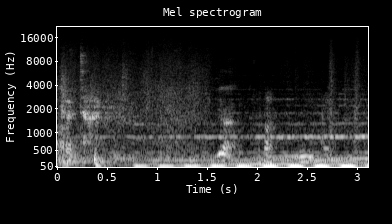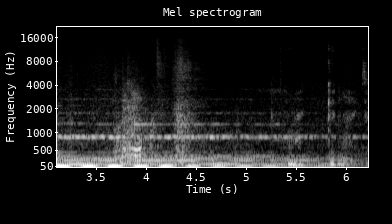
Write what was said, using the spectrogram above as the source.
Bedtime. Right, good night.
